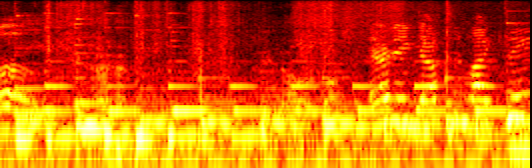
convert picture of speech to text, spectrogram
Are they ducking like them?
